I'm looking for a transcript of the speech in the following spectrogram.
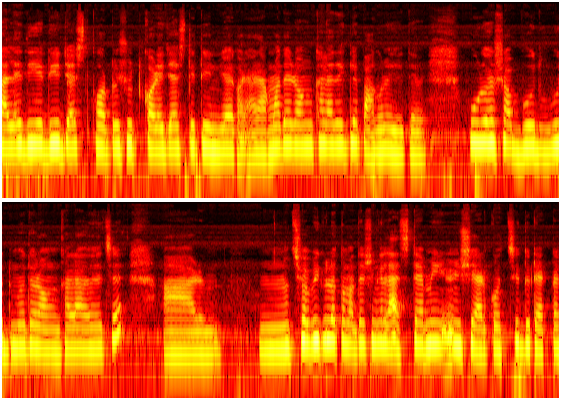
গালে দিয়ে দিয়ে জাস্ট ফটোশ্যুট করে জাস্ট একটু এনজয় করে। আর আমাদের রং খেলা দেখলে পাগল হয়ে যেতে হবে। পুরো সব ভূত ভূত মতো রং খেলা হয়েছে। আর ছবিগুলো তোমাদের সঙ্গে লাস্টে আমি শেয়ার করছি, দুটো একটা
